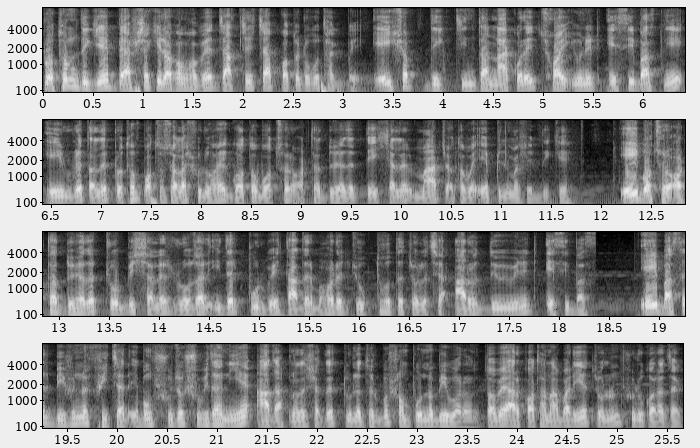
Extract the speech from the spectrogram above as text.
প্রথম দিকে ব্যবসা কীরকম হবে, যাত্রীর চাপ কতটুকু থাকবে এই সব দিক চিন্তা না করেই ছয় ইউনিট এসি বাস নিয়ে এই রুটে তাদের প্রথম পথ চলা শুরু হয় গত বছর, অর্থাৎ দুই হাজার তেইশ সালের মার্চ অথবা এপ্রিল মাসের দিকে। এই বছর, অর্থাৎ দুই হাজার চব্বিশ সালের রোজার ঈদের পূর্বেই তাদের বহরে যুক্ত হতে চলেছে আরও দুই ইউনিট এসি বাস। এই বাসের বিভিন্ন ফিচার এবং সুযোগ সুবিধা নিয়ে আজ আপনাদের সাথে তুলে ধরবো সম্পূর্ণ বিবরণ। তবে আর কথা না বাড়িয়ে চলুন শুরু করা যাক।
